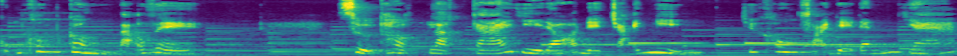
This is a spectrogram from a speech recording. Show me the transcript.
cũng không cần bảo vệ. Sự thật là cái gì đó để trải nghiệm, chứ không phải để đánh giá.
